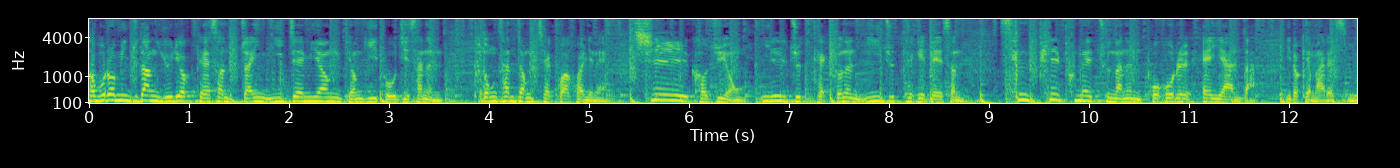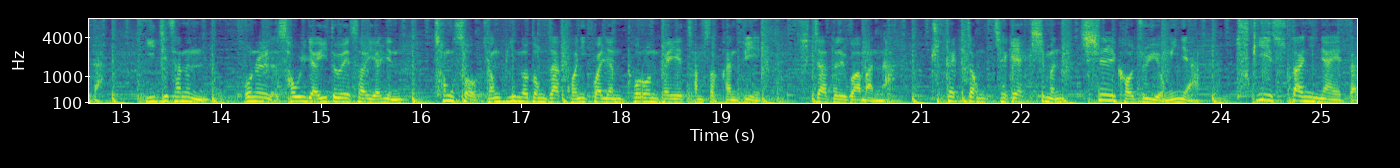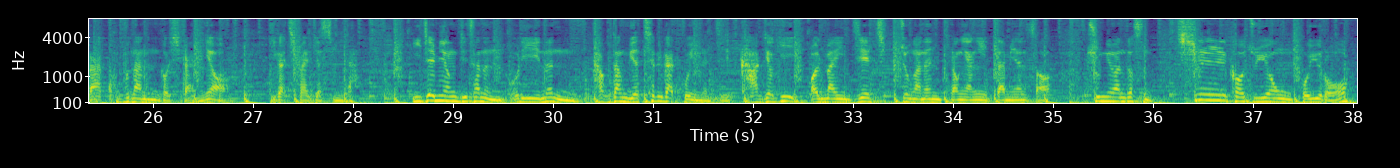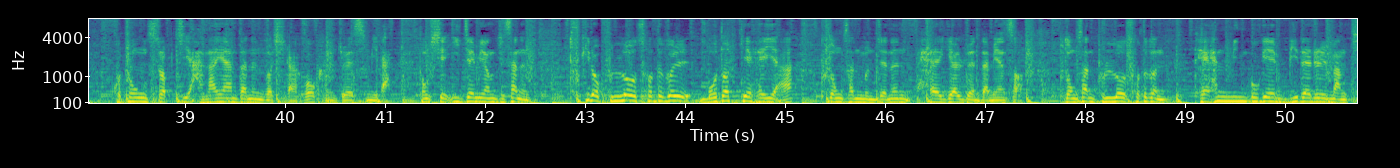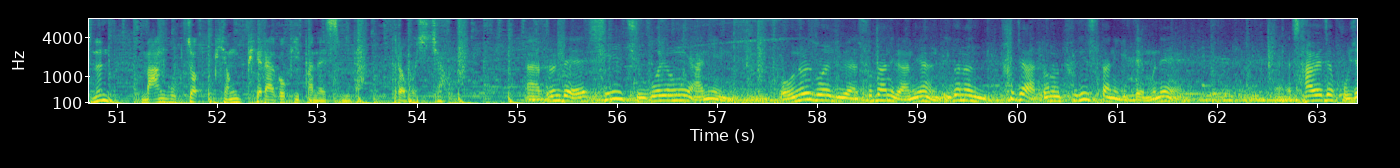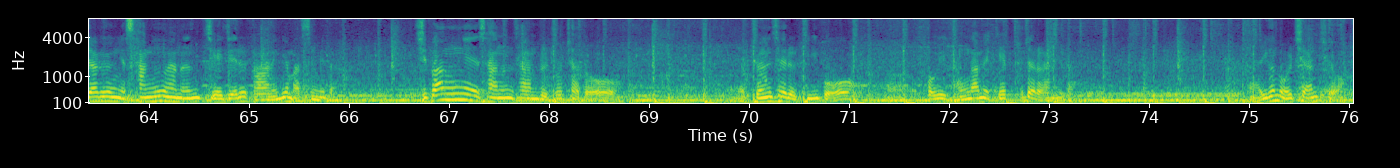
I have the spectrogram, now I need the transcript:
더불어민주당 유력 대선 주자인 이재명 경기도지사는 부동산 정책과 관련해 실거주용 1주택 또는 2주택에 대해선 생필품에 준하는 보호를 해야 한다 이렇게 말했습니다. 이 지사는 오늘 서울 여의도에서 열린 청소 경비 노동자 권익 관련 토론회에 참석한 뒤 기자들과 만나 주택 정책의 핵심은 실거주용이냐 투기 수단이냐에 따라 구분하는 것이라며 이같이 밝혔습니다. 이재명 지사는 우리는 가구당 몇 채를 갖고 있는지 가격이 얼마인지에 집중하는 경향이 있다면서 중요한 것은 실거주용 보유로 고통스럽지 않아야 한다는 것이라고 강조했습니다. 동시에 이재명 지사는 투기로 불로소득을 못 얻게 해야 부동산 문제는 해결된다면서 부동산 불로소득은 대한민국의 미래를 망치는 망국적 병폐라고 비판했습니다. 들어보시죠. 아, 그런데 실주거용이 아닌 돈을 벌기 위한 수단이라면 이거는 투자 또는 투기 수단이기 때문에 사회적 부작용에 상응하는 제재를 가하는 게 맞습니다. 지방에 사는 사람들조차도 전세를 끼고 어, 소위 강남에 갭 투자를 합니다. 아, 이건 옳지 않죠.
